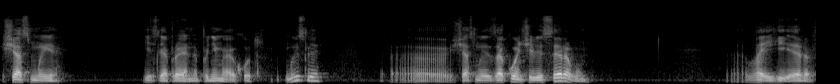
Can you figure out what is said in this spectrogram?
сейчас э, мы, если я правильно понимаю ход мысли, сейчас э, мы закончили с Эровым, э, Вайги Эров,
